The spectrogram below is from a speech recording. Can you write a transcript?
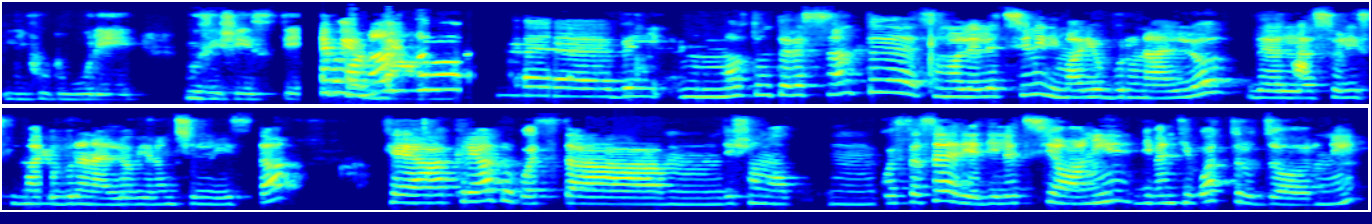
i, futuri musicisti. E poi un altro be- molto interessante sono le lezioni di Mario Brunello, del ah. solista Mario Brunello, violoncellista, che ha creato questa, diciamo, questa serie di lezioni di 24 giorni.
